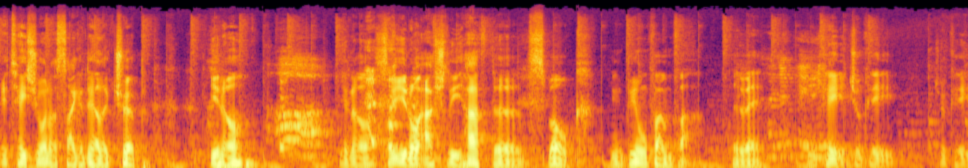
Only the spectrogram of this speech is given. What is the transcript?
it takes you on a psychedelic trip, you know, you know, so you don't actually have to smoke，你不用犯法，对不对？你可以就可以就可以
